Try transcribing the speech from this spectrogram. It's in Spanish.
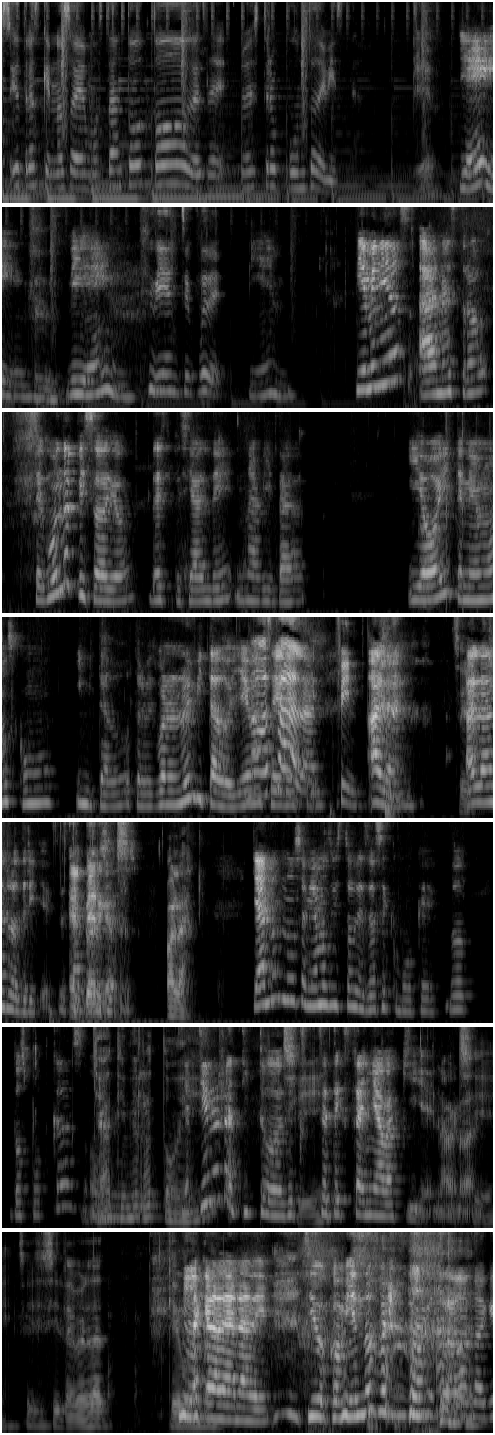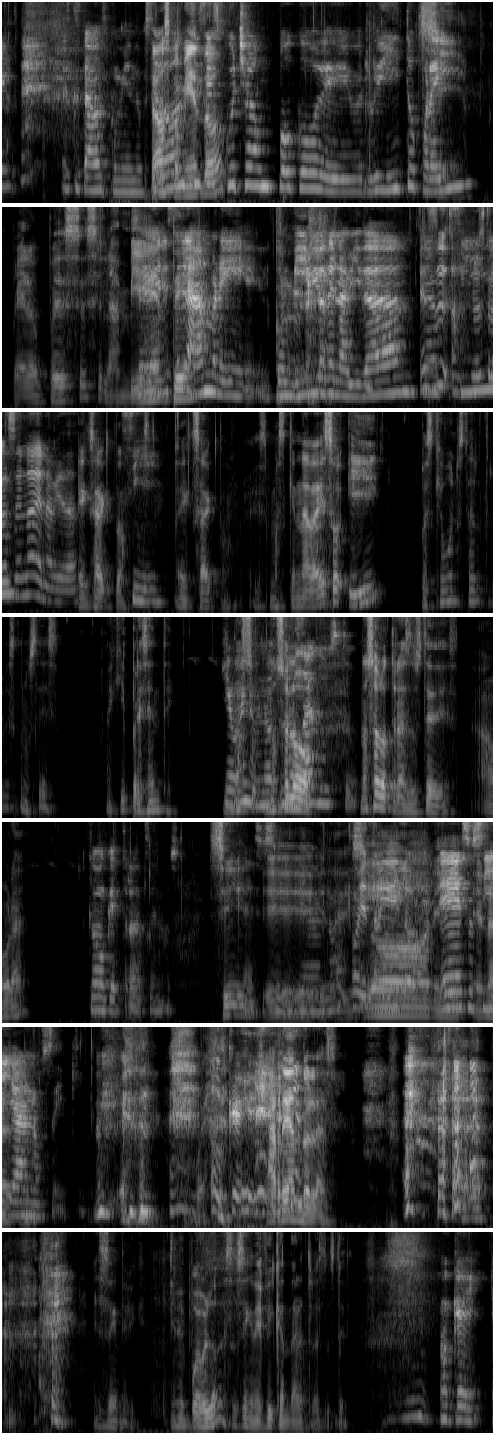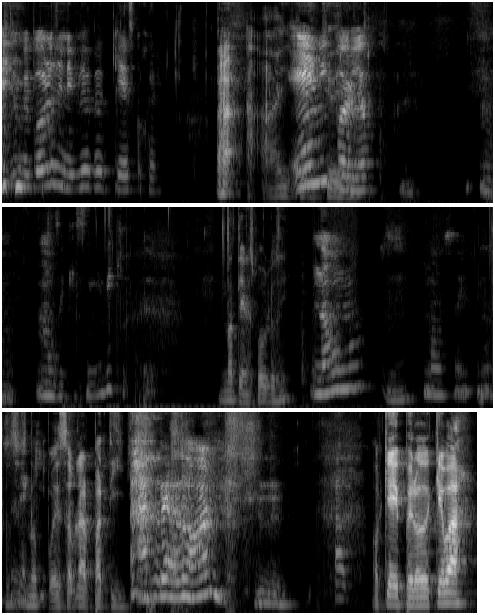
sabemos y otras que no sabemos tanto, todo desde nuestro punto de vista. Bien. Yay. Bien, Bien, sí pude. bien. Bienvenidos a nuestro segundo episodio de especial de Navidad. Y hoy tenemos como invitado otra vez. Bueno, no invitado, lleva No, a ser está este- Alan. Fin. Alan. Sí. Alan Rodríguez. está El Vergas. nosotros. Hola. Ya no nos habíamos visto desde hace como que dos podcasts. o- Ya tiene rato, ¿eh? Ya tiene ratito. Se, Sí. se te extrañaba aquí, eh, la verdad. Sí, sí, sí, sí, la verdad. Qué La bueno. cara de Ana de sigo comiendo, pero es que estábamos comiendo. Estamos Perdón si comiendo. se escucha un poco de ruidito por ahí. Pero pues es el ambiente. Es el hambre, el convivio de Navidad. Es claro que sí. nuestra cena de Navidad. Exacto. Sí. Exacto. Es más que nada eso. Y pues qué bueno estar otra vez con ustedes. Aquí presente. Qué no, bueno, no, no nos solo, da gusto. no solo tras de ustedes. Ahora Como que tras de nosotros. sí, Eso sí, eh, en no. la edición. Eso sí, la- ya no sé. Bueno, arreándolas. eso significa. En mi pueblo, eso significa andar atrás de ustedes. Ok. En mi pueblo significa que quieres coger. Ah, ay, qué- En mi pueblo. No, no sé qué significa. No tienes pueblo, ¿sí? No, no, Mm. no soy. No soy Entonces de no aquí. puedes hablar para ti. Ah, perdón. ok, pero ¿de qué va?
